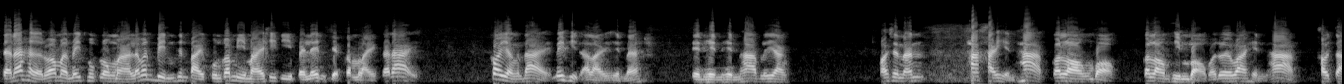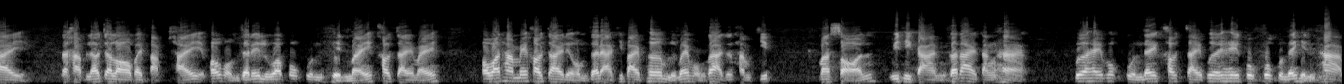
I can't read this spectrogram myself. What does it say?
แต่ถ้าเกิดว่ามันไม่ทุบลงมาแล้วมันบินขึ้นไป คุณก็มีไม้ที่ดีไปเล่นเก็บกำไรก็ได้ ก็ยังได้ไม่ผิดอะไรเห็นไหมเห็นเห็นเห็นภาพหรือยัง เพราะฉะนั้นถ้าใครเห็นภาพก็ลองบอก ก็ลองพิมพ์บอกมาด้วยว่าเห็นภาพเข้าใจนะครับ แล้วจะลองไปปรับใช้ เพราะผมจะได้รู้ว่าพวกคุณเห็นไหมเข้าใจไหมเพราะว่าถ้าไม่เข้าใจเดี๋ยวผมจะได้อธิบายเพิ่มหรือไม่ผมก็อาจจะทำคลิปมาสอนวิธีการก็ได้ต่างหาก เพื่อให้พวกคุณได้เข้าใจเพื่อให้พวกพวกคุณได้เห็นภาพ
